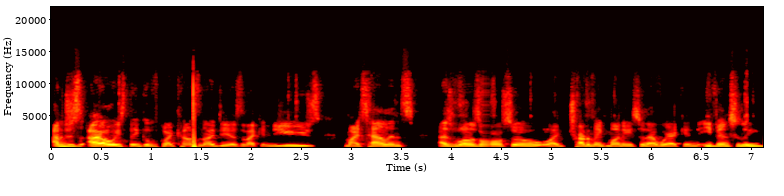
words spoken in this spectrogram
I'm just I always think of like constant ideas that I can use my talents as well as also like try to make money so that way I can eventually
